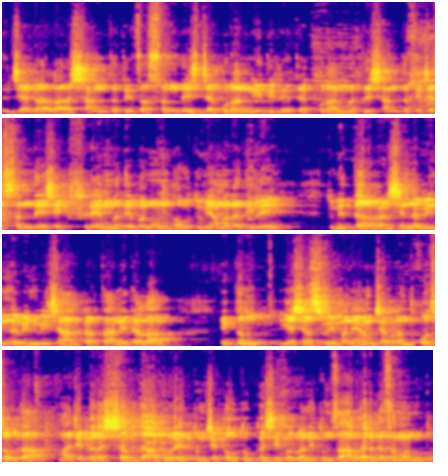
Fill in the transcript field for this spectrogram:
तर जगाला शांततेचा संदेश ज्या कुराननी दिले त्या कुरानमधले शांततेचे संदेश एक फ्रेममध्ये बनवून भाऊ तुम्ही आम्हाला दिले. तुम्ही दरवर्षी नवीन नवीन विचार करता आणि त्याला एकदम यशस्वीपणे आमच्यापर्यंत पोहोचवता माझ्याकडे शब्द अपुरे तुमचे कौतुक कसे करू आणि तुमचा आभार कसा मानू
